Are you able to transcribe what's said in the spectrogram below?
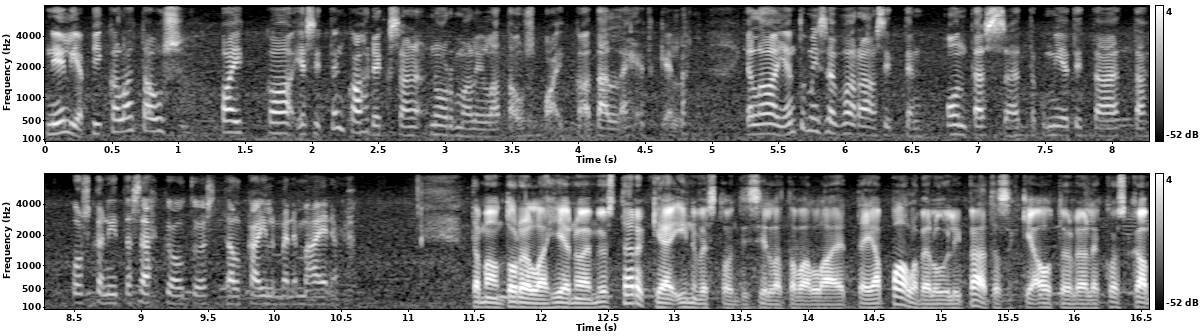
neljä pikalatauspaikkaa ja sitten kahdeksan normaalilatauspaikkaa tällä hetkellä. Ja laajentumisen varaa sitten on tässä, että kun mietitään, että koska niitä sähköautoja sitten alkaa ilmenemään enemmän. Tämä on todella hieno ja myös tärkeä investointi sillä tavalla, että ja palvelu ylipäätänsäkin autoilijoille, koska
